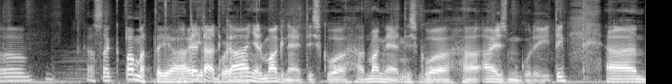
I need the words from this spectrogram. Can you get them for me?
Uh, kā saka, pamatajā. Nu, te tāda kāņa ar magnētisko, ar magnētisko mm -hmm. aizmugurīti. Uh,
